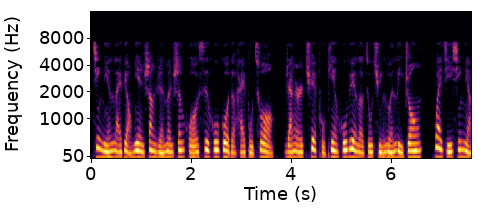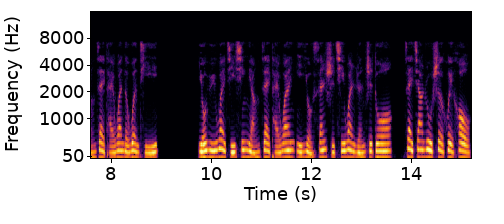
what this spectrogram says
近年来，表面上人们生活似乎过得还不错，然而却普遍忽略了族群伦理中外籍新娘在台湾的问题。由于外籍新娘在台湾已有三十七万人之多，在加入社会后，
